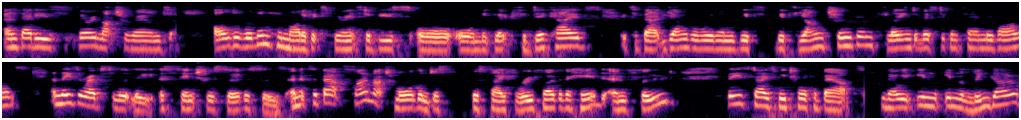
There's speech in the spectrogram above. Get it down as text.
And that is very much around older women who might have experienced abuse or, or neglect for decades. It's about younger women with, with young children fleeing domestic and family violence. And these are absolutely essential services. And it's about so much more than just the safe roof over the head and food. These days we talk about, you know, in, in the lingo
